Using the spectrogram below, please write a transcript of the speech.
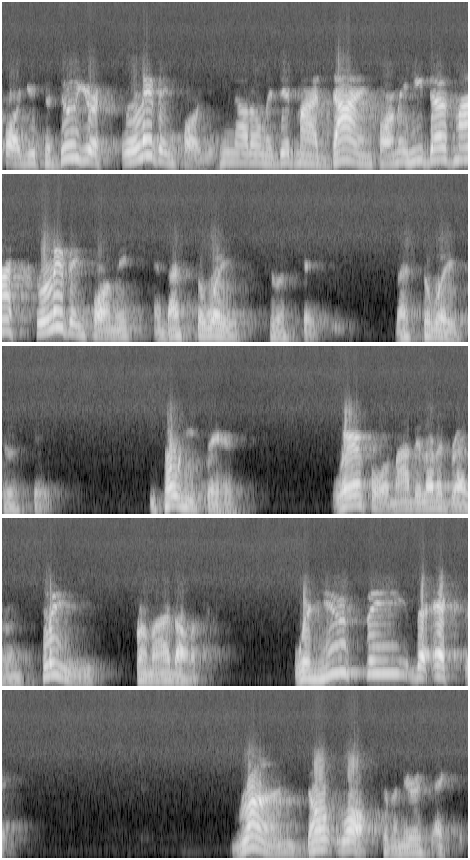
for you, to do your living for you. He not only did my dying for me, He does my living for me, and that's the way to escape. That's the way to escape. And so He says, Wherefore, my beloved brethren, flee from idolatry. When you see the exit, run, don't walk to the nearest exit.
